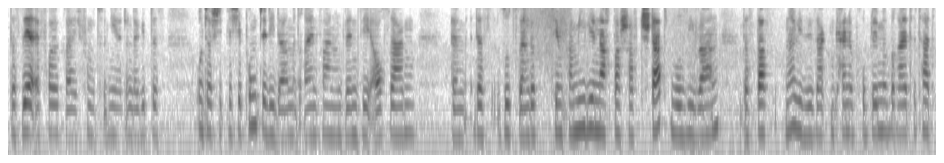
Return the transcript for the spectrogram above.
das sehr erfolgreich funktioniert. Und da gibt es unterschiedliche Punkte, die da mit reinfallen. Und wenn Sie auch sagen, ähm, dass sozusagen das System Familie, Nachbarschaft, Stadt, wo Sie waren, dass das, ne, wie Sie sagten, keine Probleme bereitet hat,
